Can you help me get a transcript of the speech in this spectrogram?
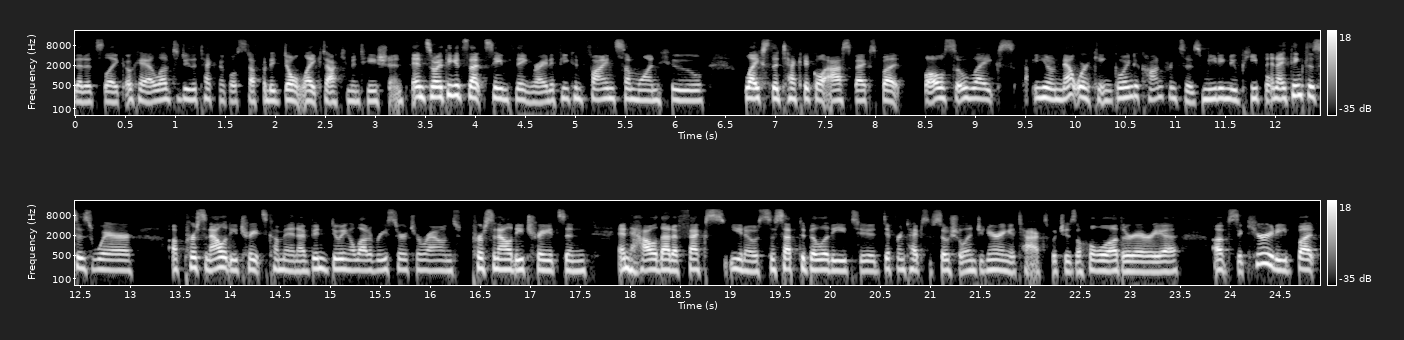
that it's like, okay, I love to do the technical stuff, but I don't like documentation. And so I think it's that same thing, right? If you can find someone who likes the technical aspects, but also likes, you know, networking, going to conferences, meeting new people. And I think this is where uh, personality traits come in. I've been doing a lot of research around personality traits and and how that affects, you know, susceptibility to different types of social engineering attacks, which is a whole other area of security. But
